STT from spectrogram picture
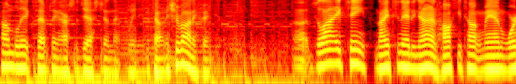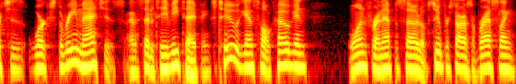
humbly accepting our suggestion that we need a Tony Schiavone figure. Uh, July 18th, 1989, Honky Tonk Man works, works three matches at a set of TV tapings two against Hulk Hogan, one for an episode of Superstars of Wrestling.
